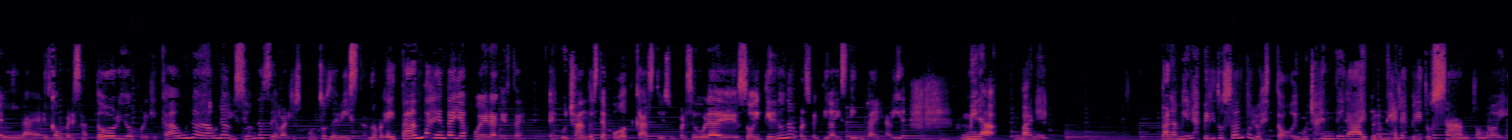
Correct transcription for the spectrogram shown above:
el, conversatorio porque cada uno da una visión desde varios puntos de vista, ¿no? Porque hay tanta gente allá afuera que está escuchando este podcast, estoy súper segura de eso, y tiene una perspectiva distinta en la vida. Mira, Vane, para mí el Espíritu Santo lo es todo. Y mucha gente dirá, ay, pero ¿qué es el Espíritu Santo? ¿no? Y,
